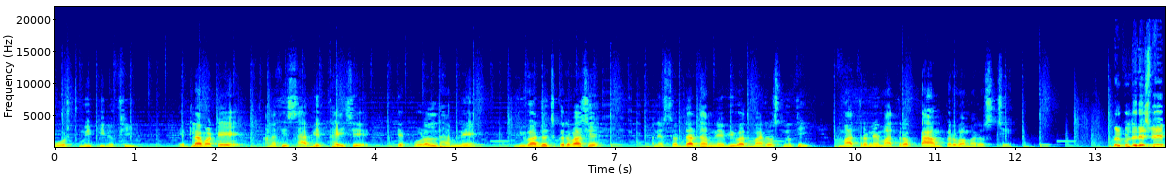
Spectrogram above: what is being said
પોસ્ટ મૂકી નથી. એટલા માટે આનાથી સાબિત થાય છે કે ખોડલધામને વિવાદ જ કરવા છે અને સરદારધામને વિવાદમાં રસ નથી, માત્ર ને માત્ર કામ કરવામાં રસ છે. બિલકુલ દિનેશભાઈ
